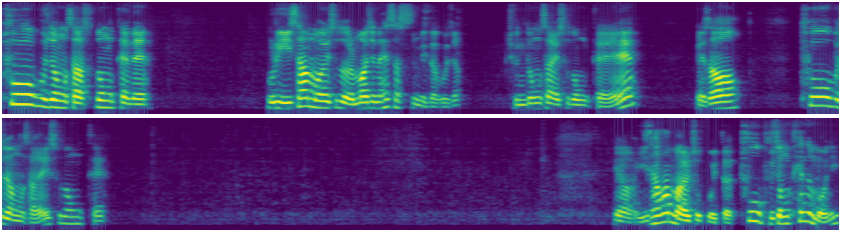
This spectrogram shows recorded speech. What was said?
to 부정사 수동태네. 우리 2, 3, 5에서도 얼마 전에 했었습니다. 그죠? 준동사의 수동태. 그래서 to 부정사의 수동태. 야, 이상한 말을 쫓고 있다. to 부정 태는 뭐니?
